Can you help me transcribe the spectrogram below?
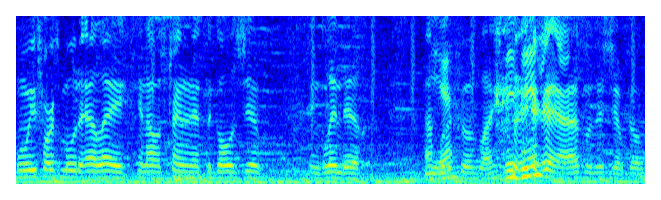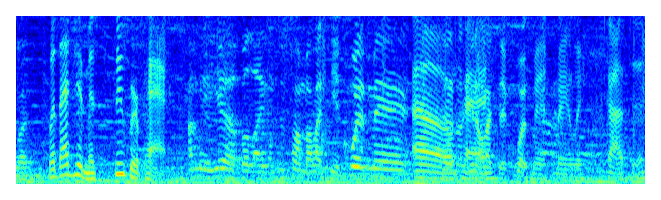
when we first moved to LA and I was training at the Gold's Gym in Glendale. That's Yeah? what it feels like. This yeah, that's what this gym feels like. but that gym is super packed. I mean, yeah, but like I'm just talking about like the equipment. Oh, so, You know, like the equipment mainly. Gotcha.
